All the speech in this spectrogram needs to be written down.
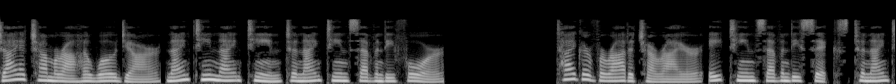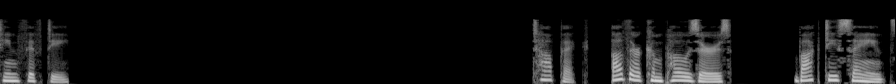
Jayachamaraja Wodyar (1919–1974), Tiger Varadachariar (1876–1950). Other composers Bhakti saints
